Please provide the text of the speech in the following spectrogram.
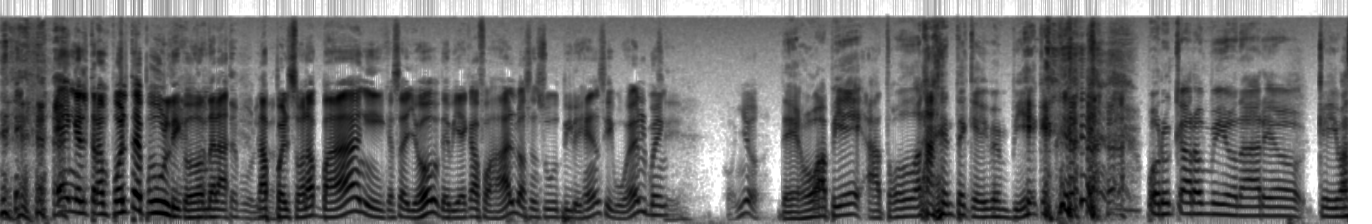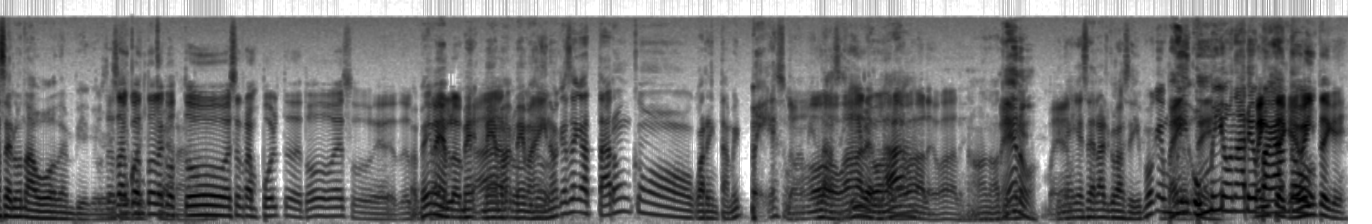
en el transporte público, el donde la- transporte público. las personas van y qué sé yo, de Vieques a Fajardo, hacen su diligencia y vuelven. Sí. Coño. dejó a pie a toda la gente que vive en Vieques por un cabrón millonario que iba a hacer una boda en Vieques. ¿Ustedes saben cuánto le costó ese transporte de todo eso? De, de Papi, me, me- me- carros me y imagino que se gastaron como 40 mil pesos. No, así, ¿verdad? bájale, bájale, bájale. No, no, Menos. Tiene, tiene que ser algo así. Porque un, 20. un millonario ¿20 pagando... qué? ¿20 qué?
